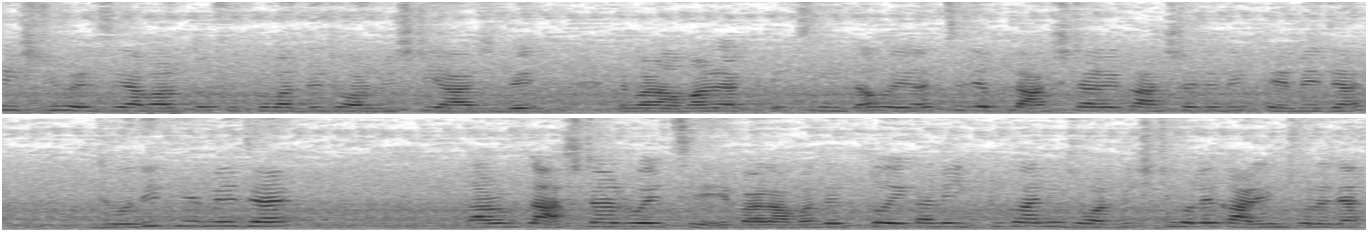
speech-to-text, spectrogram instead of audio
বৃষ্টি হয়েছে, আবার তো শুক্রবার দিয়ে ঝড় বৃষ্টি আসবে। এবার আমার একটা চিন্তা হয়ে যাচ্ছে যে প্লাস্টারের কাজটা যদি থেমে যায়, যদি থেমে যায়, কারণ প্লাস্টার রয়েছে, এবার আমাদের তো এখানে একটুখানি ঝড় বৃষ্টি হলে কারেন্ট চলে যায়।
